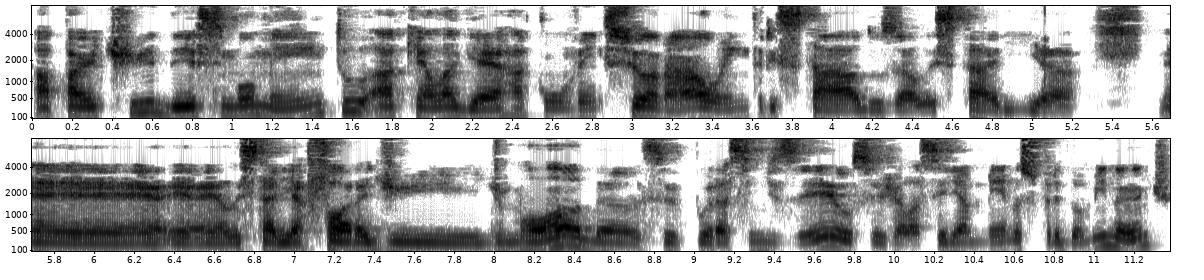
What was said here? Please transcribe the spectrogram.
a partir desse momento, aquela guerra convencional entre estados ela estaria, é, ela estaria fora de, de moda, por assim dizer, ou seja, ela seria menos predominante,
